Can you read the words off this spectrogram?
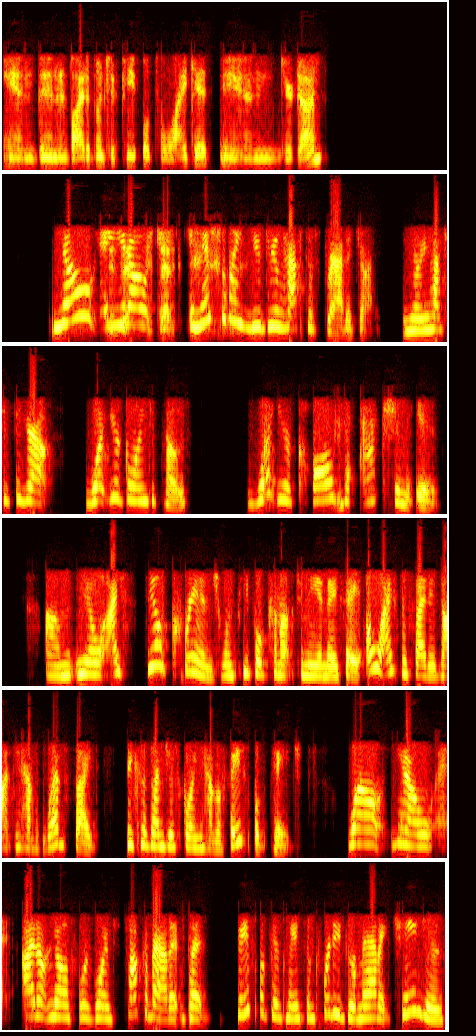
and then invite a bunch of people to like it and you're done? No, is you that, know, that... initially you do have to strategize. You know, you have to figure out what you're going to post, what your call to action is. Um, you know, I still cringe when people come up to me and they say, "Oh, I've decided not to have a website because I'm just going to have a Facebook page." Well, you know, I don't know if we're going to talk about it, but Facebook has made some pretty dramatic changes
